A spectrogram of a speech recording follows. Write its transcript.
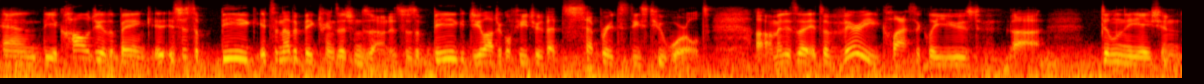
and the ecology of the bank, it's just a big, it's another big transition zone. It's just a big geological feature that separates these two worlds. Um, and it's a, it's a very classically used uh, delineation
